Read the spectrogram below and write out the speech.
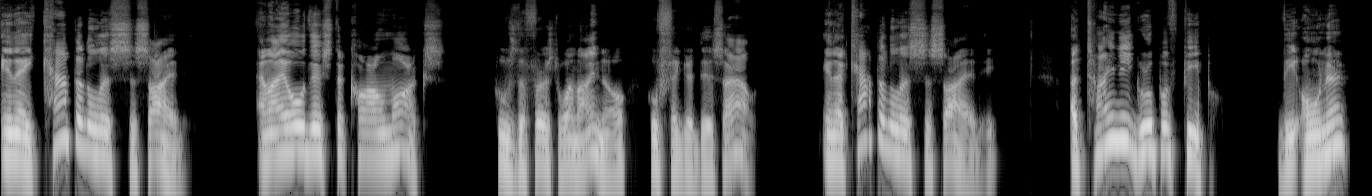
In a capitalist society, and I owe this to Karl Marx, who's the first one I know who figured this out. In a capitalist society, a tiny group of people, the owner,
